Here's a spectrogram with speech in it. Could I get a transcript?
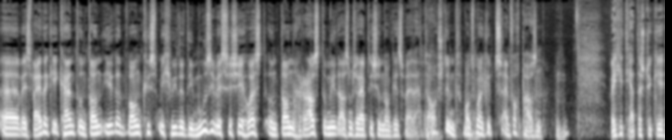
äh, weil es weitergehen kann und dann irgendwann küsst mich wieder die Musi, wie es so schön heißt, und dann raus damit aus dem Schreibtisch und dann geht's weiter. Ja, stimmt. Manchmal gibt es einfach Pausen. Mhm. Welche Theaterstücke,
